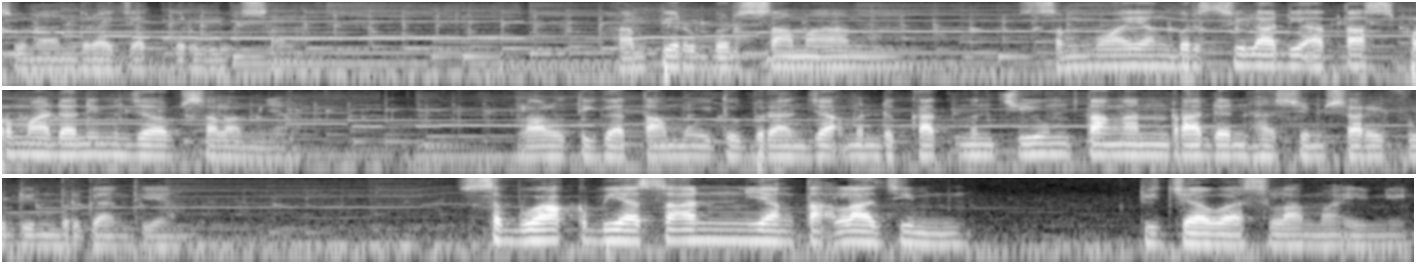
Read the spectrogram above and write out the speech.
Sunan Derajat berulang salam. Hampir bersamaan semua yang bersila di atas permadani menjawab salamnya. Lalu tiga tamu itu beranjak mendekat mencium tangan Raden Hashim Syarifuddin bergantian. sebuah kebiasaan yang tak lazim di Jawa selama ini.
